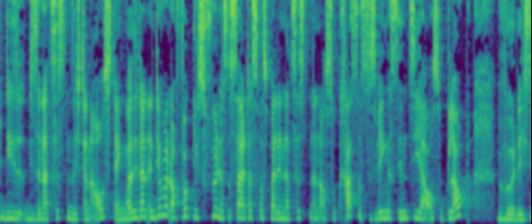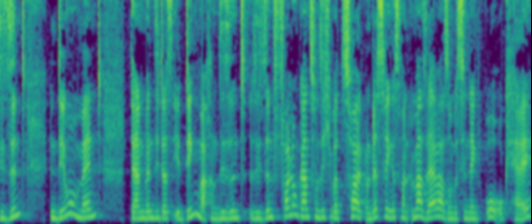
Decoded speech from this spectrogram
die diese Narzissten sich dann ausdenken, weil sie dann in dem Moment auch wirklich so fühlen. Das ist halt das, was bei den Narzissten dann auch so krass ist. Deswegen sind sie ja auch so glaubwürdig. Sie sind in dem Moment dann, wenn sie das ihr Ding machen, sie sind, sie sind voll und ganz von sich überzeugt. Und deswegen ist man immer selber so ein bisschen denkt, oh, okay,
